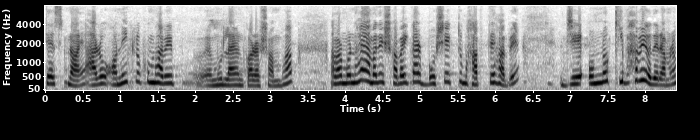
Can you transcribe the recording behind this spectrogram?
টেস্ট নয় আরও অনেক রকমভাবে মূল্যায়ন করা সম্ভব। আমার মনে হয় আমাদের সবাইকার বসে একটু ভাবতে হবে যে অন্য কীভাবে ওদের আমরা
